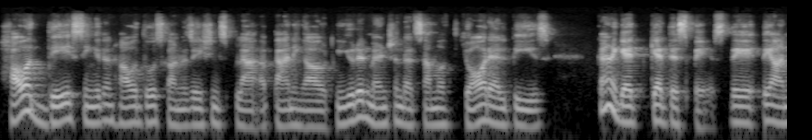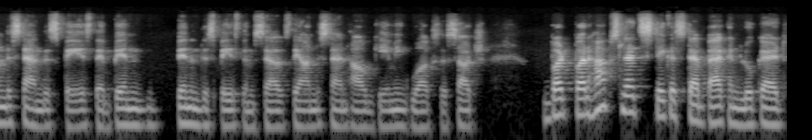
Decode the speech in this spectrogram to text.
how are they seeing it and how are those conversations pla- uh, panning out you did mention that some of your lps kind of get get this space they they understand this space they've been been in this space themselves. They understand how gaming works as such. But perhaps let's take a step back and look at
